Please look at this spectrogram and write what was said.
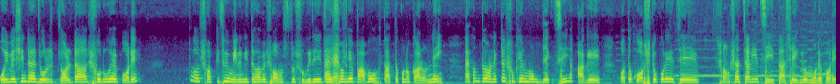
ওই বেসিনটায় জল, জলটা সরু হয়ে পড়ে তো সব কিছুই মেনে নিতে হবে সমস্ত সুবিধে যে একসঙ্গে পাবো তার তো কোনো কারণ নেই। এখন তো অনেকটা সুখের মুখ দেখছি আগে কত কষ্ট করে যে সংসার চালিয়েছি তা সেইগুলো মনে পড়ে।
